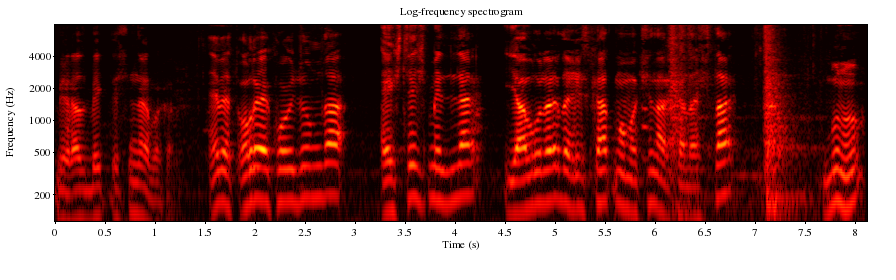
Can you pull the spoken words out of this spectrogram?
Biraz beklesinler bakalım. Evet oraya koyduğumda eşleşmediler. Yavruları da risk atmamak için arkadaşlar bunu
